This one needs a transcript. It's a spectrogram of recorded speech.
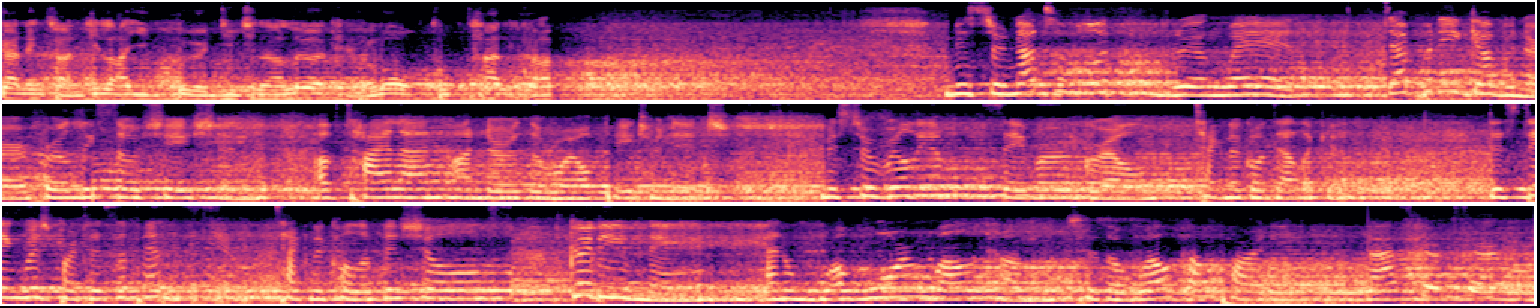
การแข่งขันกีฬายิงปืนชิงชนะเลิศแห่งโลกทุกท่านครับ Mr. Natamut Ruangwet, Deputy Governor for the Association of Thailand under the royal patronage. Mr. William Saver Grill, Technical Delegate. Distinguished participants, technical officials, good evening, and a warm welcome to the welcome party master of ceremony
